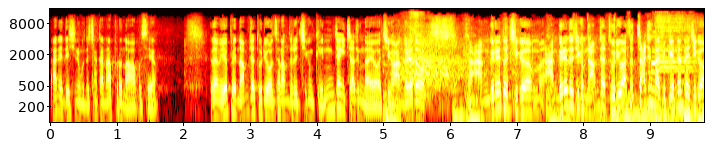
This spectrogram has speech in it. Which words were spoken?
아내 되시는 분도 잠깐 앞으로 나와 보세요. 그다음에 옆에 남자 둘이 온 사람들은 지금 굉장히 짜증 나요. 지금 안 그래도 안 그래도 지금 안 그래도 지금 남자 둘이 와서 짜증 나 죽겠는데 지금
